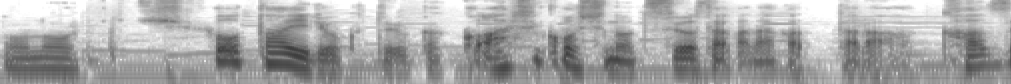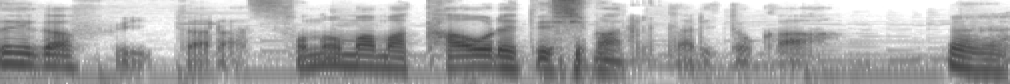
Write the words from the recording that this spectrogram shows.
その基礎体力というか、足腰の強さがなかったら、風が吹いたらそのまま倒れてしまったりとかうん。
